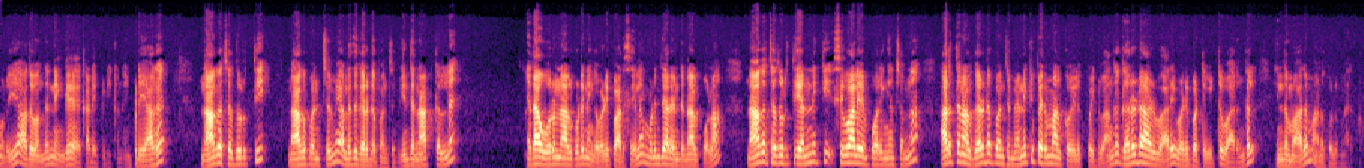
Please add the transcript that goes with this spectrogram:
முறையோ அதை வந்து நீங்கள் கடைபிடிக்கணும். இப்படியாக நாக சதுர்த்தி நாகபஞ்சமி அல்லது கருட பஞ்சமி இந்த நாட்களில் ஏதாவது ஒரு நாள் கூட நீங்கள் வழிபாடு செய்யலாம். முடிஞ்சால் ரெண்டு நாள் போகலாம் நாக சதுர்த்தி அன்னைக்கு சிவாலயம் போகிறீங்கன்னு சொன்னால் அடுத்த நாள் கருட பஞ்சமி அன்னைக்கு பெருமாள் கோயிலுக்கு போயிட்டு வாங்க. கருட ஆழ்வாரை வழிபட்டு விட்டு வாருங்கள். இந்த மாதம் அனுகூலமாக இருக்கும்.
